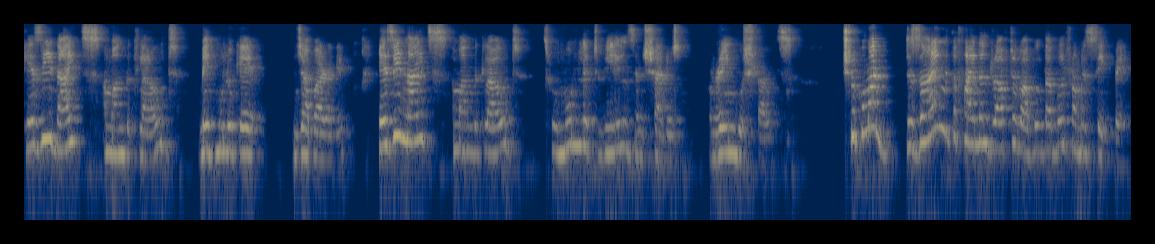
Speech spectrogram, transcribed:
hazy nights among the cloud, Megmuluke Jabarage, hazy nights among the cloud through moonlit wheels and shadows, rainbow shrouds. Shukumar designed the final draft of Abol Tabol from his sickbed.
